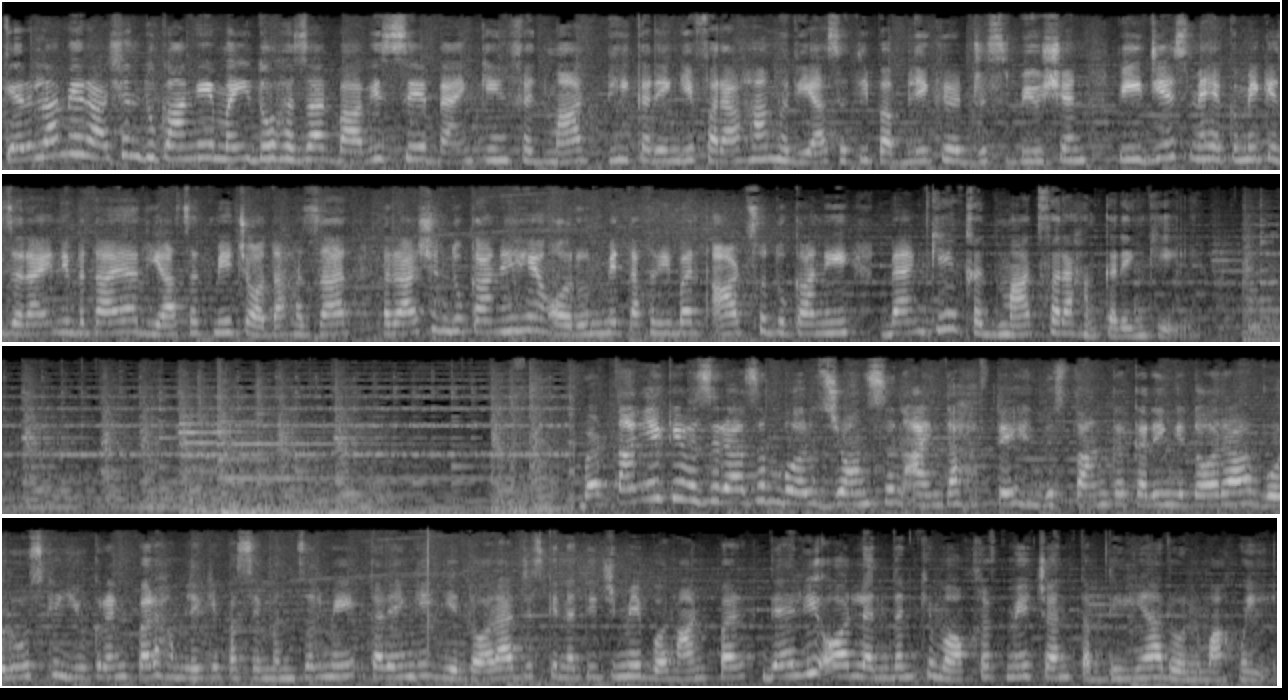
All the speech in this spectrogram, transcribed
केरला में राशन दुकानें मई 2022 से बैंकिंग खदमात भी करेंगी फराहम। रियासती पब्लिक डिस्ट्रीब्यूशन पीडीएस महकमे के जराये ने बताया, रियासत में चौदह हज़ार राशन दुकानें हैं और उनमें तकरीबन 800 दुकानें बैंकिंग खदमात फराहम करेंगी। बरतानिया के वजी अजम बोरिस जॉनसन आइंदा हफ़्ते हिंदुस्तान का करेंगे दौरा। वो रूस के यूक्रेन पर हमले के पस मंजर में करेंगे ये दौरा, जिसके नतीजे में बुरहान पर दिल्ली और लंदन के मौकफ में चंद तब्दीलियाँ रोनमा हुई।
